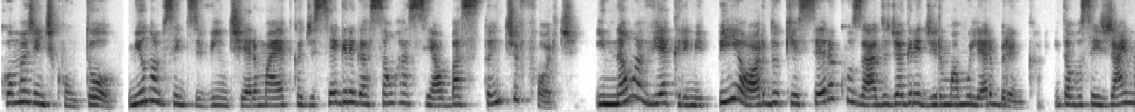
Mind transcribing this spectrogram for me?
Como a gente contou, 1920 era uma época de segregação racial bastante forte. E não havia crime pior do que ser acusado de agredir uma mulher branca. Então vocês já imaginam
